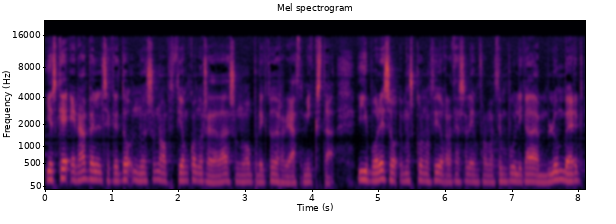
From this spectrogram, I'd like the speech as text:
Y es que en Apple secreto no es una opción cuando se trata de su nuevo proyecto de realidad mixta. Y por eso hemos conocido, gracias a la información publicada en Bloomberg,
